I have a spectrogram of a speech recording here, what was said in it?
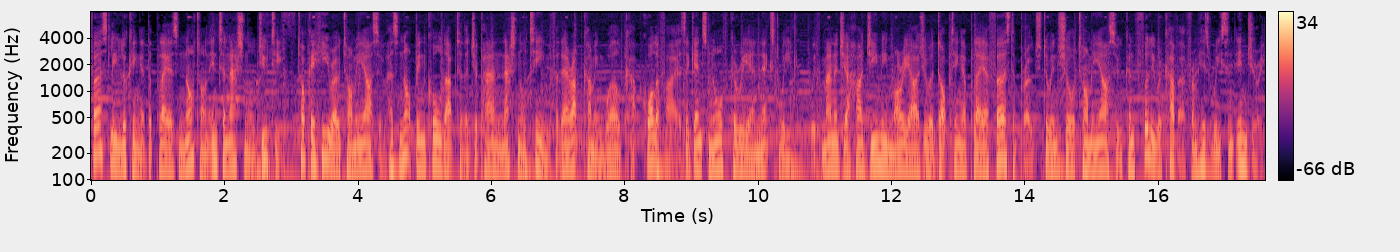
Firstly looking at the players not on international duty, Takehiro Tomiyasu has not been called up to the Japan national team for their upcoming World Cup qualifiers against North Korea next week, with manager Hajime Moriyasu adopting a player-first approach to ensure Tomiyasu can fully recover from his recent injury.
